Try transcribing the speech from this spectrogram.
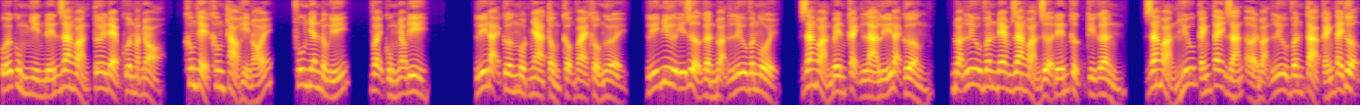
cuối cùng nhìn đến Giang Hoản tươi đẹp khuôn mặt nhỏ, không thể không thảo hỉ nói, phu nhân đồng ý, vậy cùng nhau đi. Lý Đại Cương một nhà tổng cộng vài khẩu người, Lý Như ý rửa gần đoạn Lưu Vân ngồi, Giang Hoản bên cạnh là Lý Đại Cường, đoạn Lưu Vân đem Giang Hoản dựa đến cực kỳ gần, Giang Hoản hữu cánh tay dán ở đoạn Lưu Vân tả cánh tay thượng,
